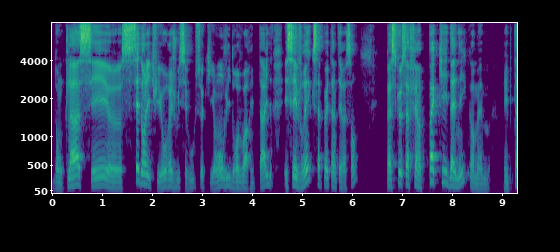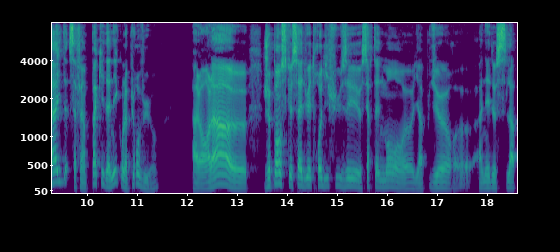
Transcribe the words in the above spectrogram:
Donc là, c'est euh, c'est dans les tuyaux. Réjouissez-vous, ceux qui ont envie de revoir Riptide. Et c'est vrai que ça peut être intéressant parce que ça fait un paquet d'années quand même. Riptide, ça fait un paquet d'années qu'on l'a plus revu. Hein. Alors là, euh, je pense que ça a dû être rediffusé euh, certainement il y a plusieurs années de cela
